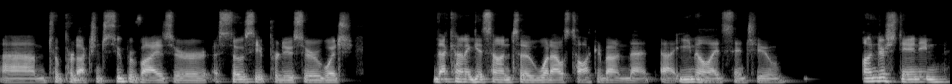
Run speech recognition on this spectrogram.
um, to a production supervisor, associate producer, which that kind of gets on to what I was talking about in that uh, email I'd sent you. Understanding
